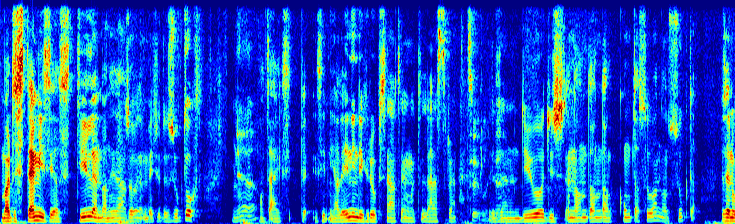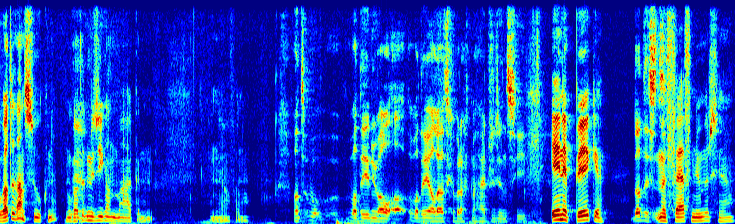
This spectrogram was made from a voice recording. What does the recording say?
Maar de stem is heel stil en dan is dat zo een beetje de zoektocht. Want eigenlijk zit, zit niet alleen in de groep, snap je, je moet luisteren. tuurlijk. Zijn een duo, dus, en dan, dan, dan komt dat zo en dan zoekt dat. We zijn nog altijd aan het zoeken, hè. nog altijd muziek aan het maken. En, ja, voilà. Want wat heb je nu al, wat heb je al uitgebracht met Hydrogen Sea? Eén EP'ke, Dat is het. met vijf nummers, ja.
